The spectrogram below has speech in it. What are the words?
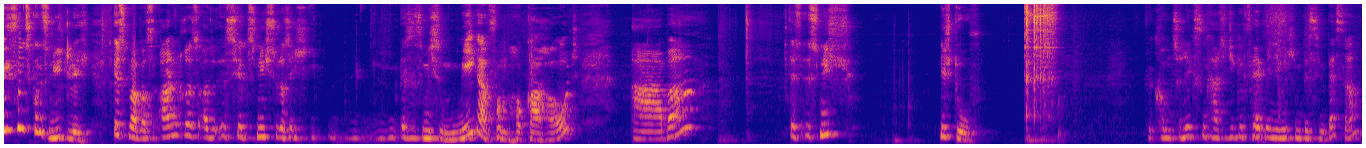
Ich finde es ganz niedlich. Ist mal was anderes. Also ist jetzt nicht so, dass ich. Es ist nicht so mega vom Hocker haut. Aber es ist nicht, nicht doof. Wir kommen zur nächsten Karte. Die gefällt mir nämlich ein bisschen besser.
